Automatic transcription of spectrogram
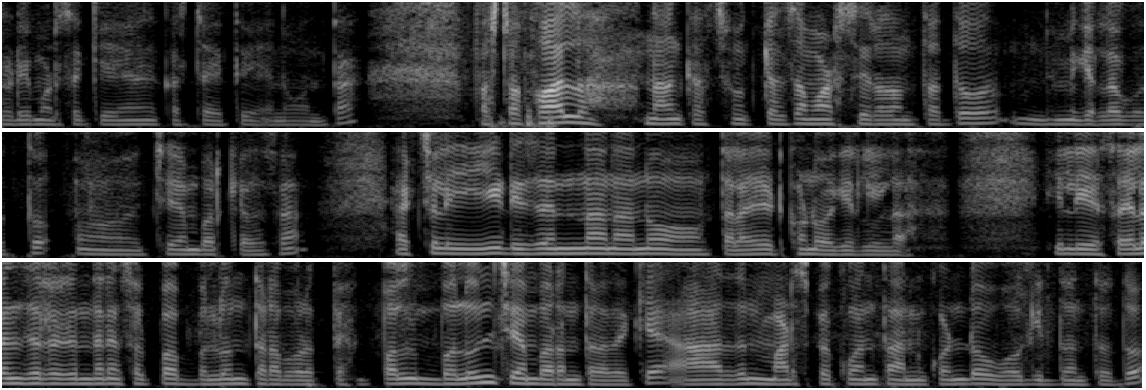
ರೆಡಿ ಮಾಡ್ಸೋಕ್ಕೆ ಏನು ಖರ್ಚಾಯಿತು ಏನು ಅಂತ. ಫಸ್ಟ್ ಆಫ್ ಆಲ್ ನಾನು ಕಸ್ ಕೆಲಸ ಮಾಡಿಸಿರೋವಂಥದ್ದು ನಿಮಗೆಲ್ಲ ಗೊತ್ತು ಚೇಂಬರ್ ಕೆಲಸ. ಆ್ಯಕ್ಚುಲಿ ಈ ಡಿಸೈನ್ನ ನಾನು ತಲೆ ಇಟ್ಕೊಂಡು ಹೋಗಿರಲಿಲ್ಲ. ಇಲ್ಲಿ ಸೈಲೆನ್ಸರಿಂದನೇ ಸ್ವಲ್ಪ ಬಲೂನ್ ಥರ ಬರುತ್ತೆ. ಬಲ್ ಬಲೂನ್ ಚೇಂಬರ್ ಅಂತ ಅದಕ್ಕೆ, ಅದನ್ನು ಮಾಡಿಸ್ಬೇಕು ಅಂತ ಅಂದ್ಕೊಂಡು ಹೋಗಿದ್ದಂಥದ್ದು.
